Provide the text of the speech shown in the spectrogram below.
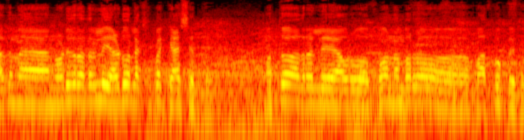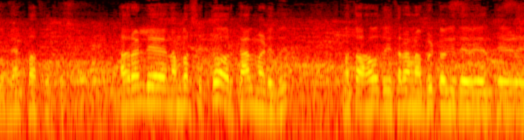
ಅದನ್ನು ನೋಡಿದ್ರೆ ಅದರಲ್ಲಿ ಎರಡೂವರೆ ಲಕ್ಷ ರೂಪಾಯಿ ಕ್ಯಾಶ್ ಇತ್ತು. ಮತ್ತು ಅದರಲ್ಲಿ ಅವರು ಫೋನ್ ನಂಬರು, ಪಾಸ್ಬುಕ್ ಇದು, ಬ್ಯಾಂಕ್ ಪಾಸ್ಬುಕ್. ಅದರಲ್ಲಿ ನಂಬರ್ ಸಿಕ್ತು, ಅವ್ರು ಕಾಲ್ ಮಾಡಿದ್ವಿ. ಮತ್ತು ಹೌದು, ಈ ಥರ ನಾವು ಬಿಟ್ಟು ಹೋಗಿದ್ದೇವೆ ಅಂತೇಳಿ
